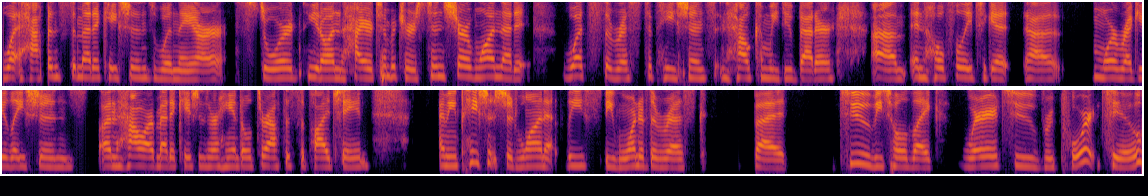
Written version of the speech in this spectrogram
what happens to medications when they are stored, you know, in higher temperatures to ensure one that it what's the risk to patients and how can we do better um, and hopefully to get uh, more regulations on how our medications are handled throughout the supply chain. I mean patients should one at least be warned of the risk but two be told like where to report to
